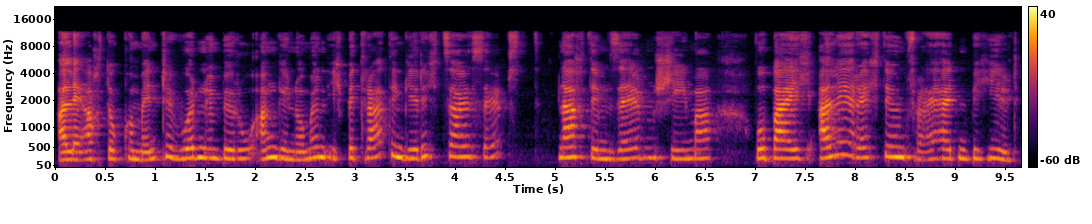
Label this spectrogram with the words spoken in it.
Alle acht Dokumente wurden im Büro angenommen. Ich betrat den Gerichtssaal selbst nach demselben Schema, wobei ich alle Rechte und Freiheiten behielt.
